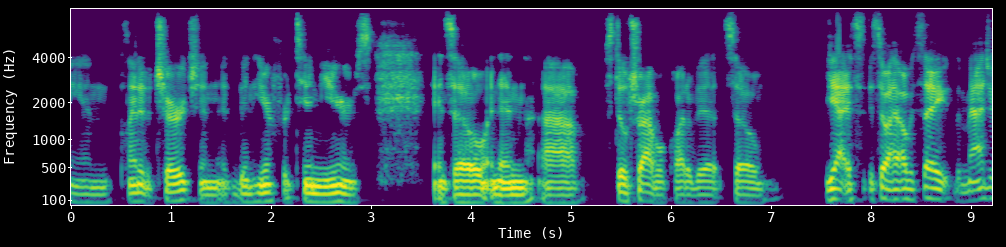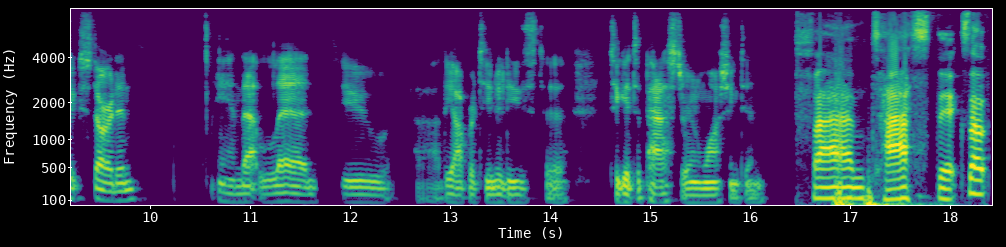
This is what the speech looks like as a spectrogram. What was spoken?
and planted a church and have been here for 10 years. And so, and then, uh, still travel quite a bit. So yeah, it's, so I would say the magic started and that led to uh, the opportunities to to get to pastor in Washington. Fantastic. So,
